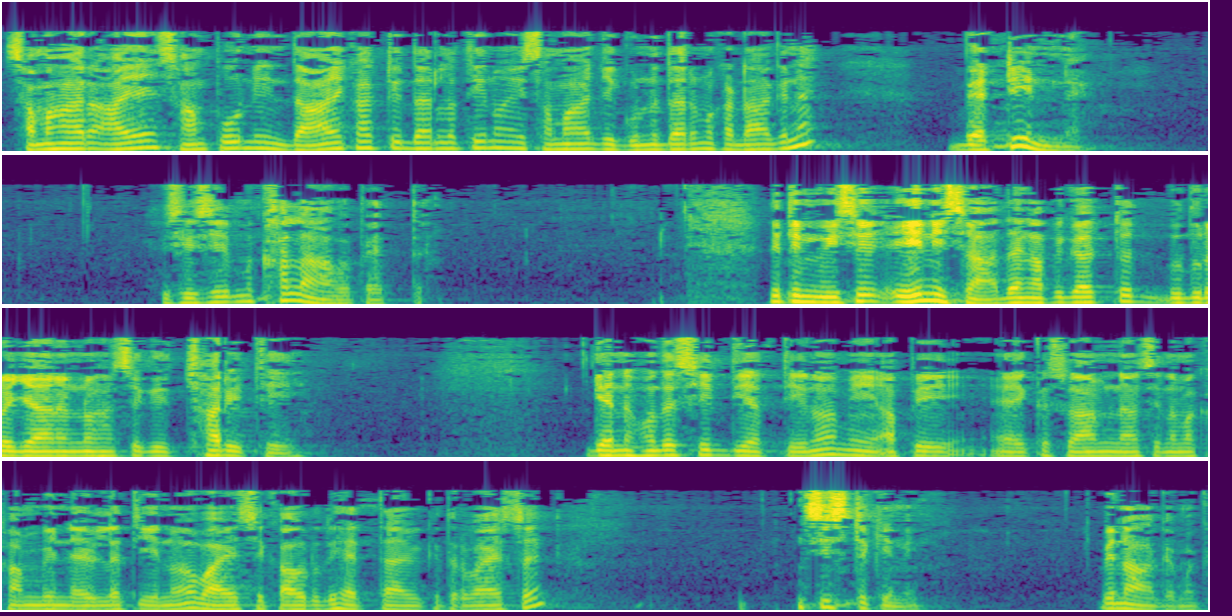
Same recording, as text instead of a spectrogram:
සමහර අය සම්පූර්ණයෙන් දායකත්වයෙන් දරලා තියෙනවා මේ සමාජයේ ගුණධර්ම කඩාගෙන වැටෙන්නේ. විශේෂයෙන්ම කලාව පැත්ත. ඉතින් ඒ නිසා දැන් අපි ගත්තොත් බුදුරජාණන් වහන්සේගේ චරිතේ ගැන හොඳ සිද්ධියක් තියෙනවා මේ අපේ එක ස්වාමීන් වහන්සේ නමක් හම්බෙන්න ඇවිල්ලා තියෙනවා වයසක අවුරුදු 70 විතර වයස සිස්ට කෙනෙක් වෙන ආගමක.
